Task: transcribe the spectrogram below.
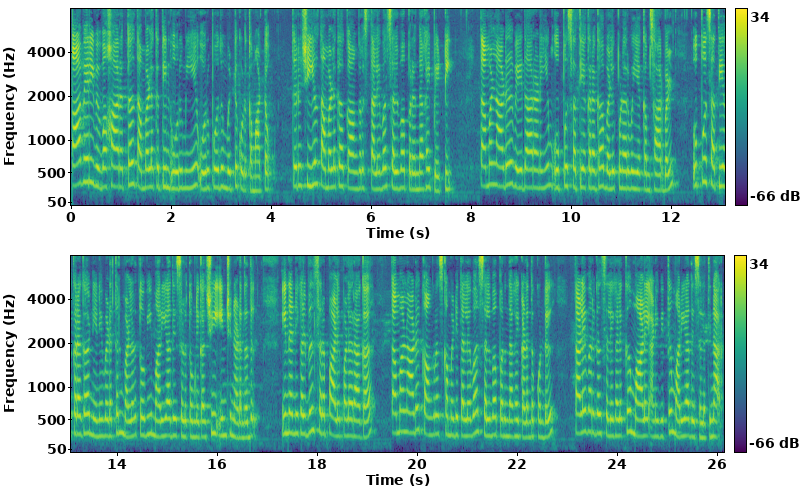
காவேரி விவகாரத்தில் தமிழகத்தின் உரிமையை ஒருபோதும் விட்டுக் கொடுக்க மாட்டோம். திருச்சியில் தமிழக காங்கிரஸ் தலைவர் செல்வ பிறந்தகை பேட்டி. தமிழ்நாடு வேதாரண்யம் உப்பு சத்தியாகிரக விழிப்புணர்வு இயக்கம் சார்பில் உப்பு சத்தியாகிரக நினைவிடத்தில் மலர்தோவி மரியாதை செலுத்தும் நிகழ்ச்சி இன்று நடந்தது. இந்த நிகழ்வில் சிறப்பு அழைப்பாளராக தமிழ்நாடு காங்கிரஸ் கமிட்டி தலைவர் செல்வ பெருந்தகை கலந்து கொண்டு தலைவர்கள் சிலைகளுக்கு மாலை அணிவித்து மரியாதை செலுத்தினார்.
